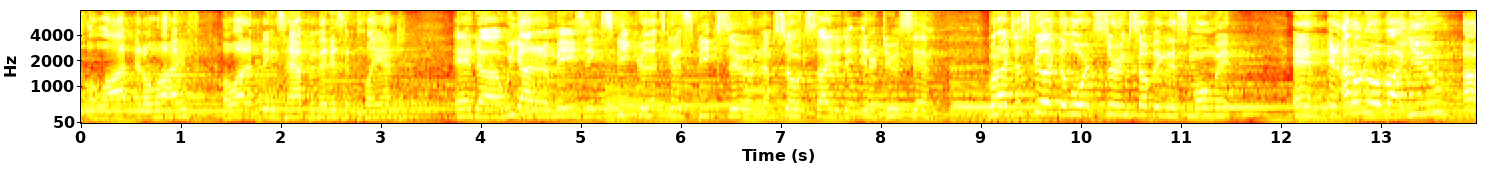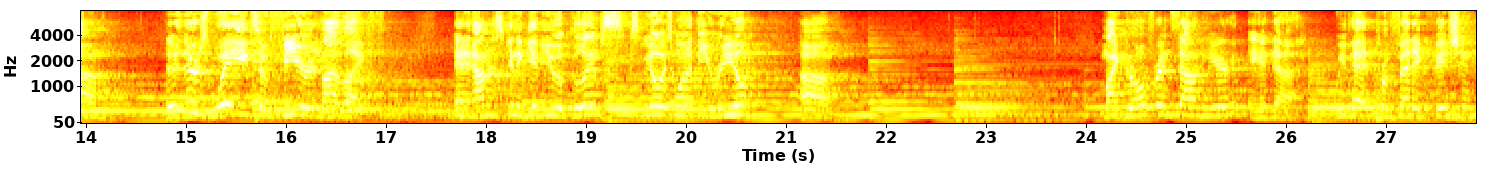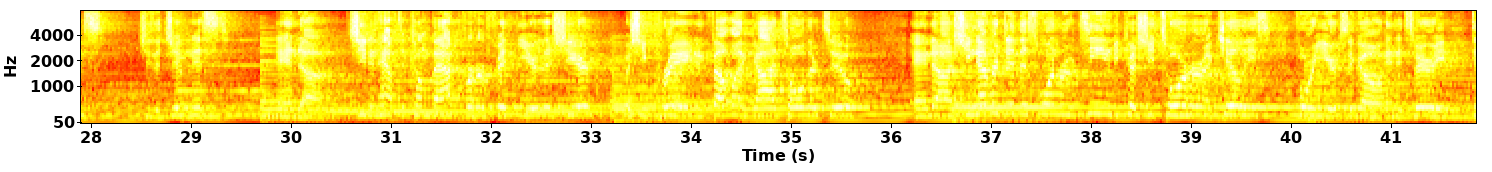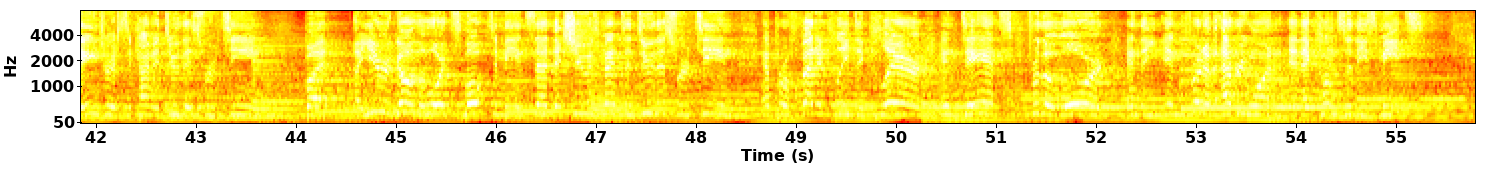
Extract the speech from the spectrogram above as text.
A lot at Alive. A lot of things happen that isn't planned, and uh, we got an amazing speaker that's gonna speak soon, and I'm so excited to introduce him. But I just feel like the Lord's stirring something this moment, and and I don't know about you. Um, there, there's waves of fear in my life, and I'm just gonna give you a glimpse because we always want to be real. Um, my girlfriend's down here, and uh, we've had prophetic visions. She's a gymnast, and um, she didn't have to come back for her fifth year this year, but she prayed and felt like God told her to. And uh, she never did this one routine because she tore her Achilles four years ago, and it's very dangerous to kind of do this routine. But a year ago, the Lord spoke to me and said that she was meant to do this routine and prophetically declare and dance for the Lord in, the, in front of everyone that comes to these meets.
